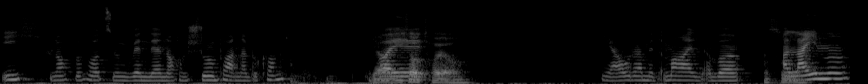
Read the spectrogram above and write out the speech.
ich noch bevorzugen, wenn der noch einen Sturmpartner bekommt. Ja, das ist Weil- auch teuer. Ja, oder mit Malen, aber Achso. alleine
